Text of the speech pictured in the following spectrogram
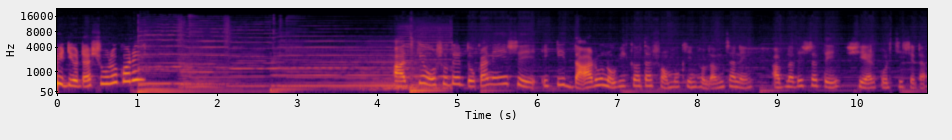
ভিডিওটা শুরু করি। আজকে ওষুধের দোকানে এসে একটি দারুণ অভিজ্ঞতার সম্মুখীন হলাম, জানেন? আপনাদের সাথে শেয়ার করছি সেটা।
